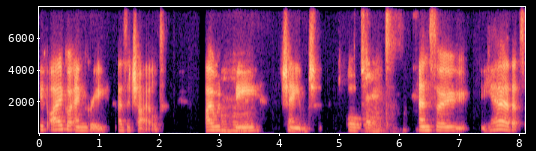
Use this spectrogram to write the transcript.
if I got angry as a child, I would mm-hmm. be shamed or shamed. And so yeah, that's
